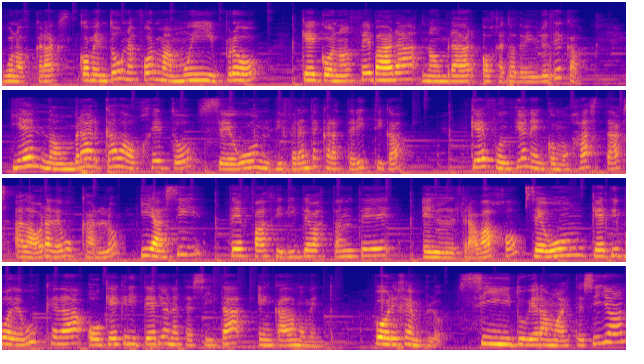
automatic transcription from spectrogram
unos cracks. Comentó una forma muy pro que conoce para nombrar objetos de biblioteca y es nombrar cada objeto según diferentes características que funcionen como hashtags a la hora de buscarlo y así te facilite bastante el trabajo según qué tipo de búsqueda o qué criterio necesitas en cada momento. Por ejemplo, si tuviéramos este sillón,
